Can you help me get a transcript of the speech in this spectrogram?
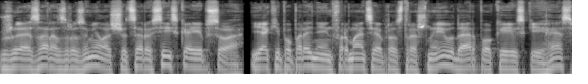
Вже зараз зрозуміло, що це російська ЄПСО, як і попередня інформація про страшний удар по Київській ГЕС,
